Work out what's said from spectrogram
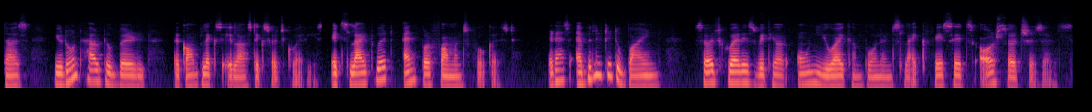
Thus, you don't have to build the complex Elasticsearch queries. It's lightweight and performance focused. It has ability to bind search queries with your own UI components like facets or search results.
